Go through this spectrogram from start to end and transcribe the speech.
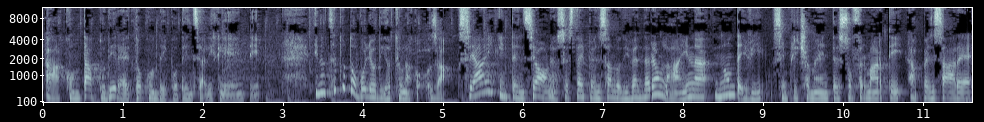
a contatto diretto con dei potenziali clienti. Innanzitutto voglio dirti una cosa, se hai intenzione o se stai pensando di vendere online non devi semplicemente soffermarti a pensare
